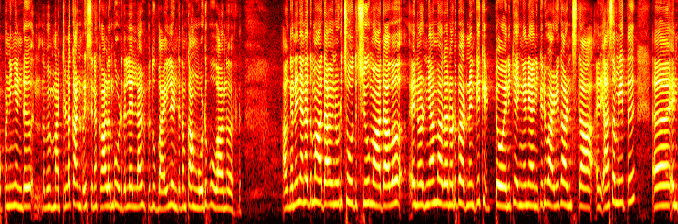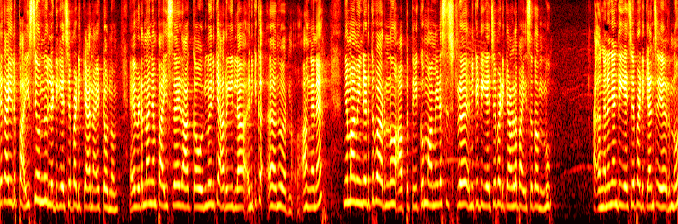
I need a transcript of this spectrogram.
ഓപ്പണിംഗ് ഉണ്ട്. മറ്റുള്ള കൺട്രീസിനേക്കാളും കൂടുതലെല്ലാം ഇപ്പോൾ ദുബായിലുണ്ട്. നമുക്ക് അങ്ങോട്ട് പോകാമെന്ന് പറഞ്ഞു. അങ്ങനെ ഞാനത് മാതാവിനോട് ചോദിച്ചു മാതാവ് എന്നോട് ഞാൻ മാതാവിനോട് പറഞ്ഞു എനിക്ക് കിട്ടുമോ എനിക്ക് എങ്ങനെയാണ് എനിക്കൊരു വഴി കാണിച്ചു താ ആ സമയത്ത് എന്റെ കയ്യിൽ പൈസ ഒന്നുമില്ല ഡി എച്ച് പഠിക്കാനായിട്ടൊന്നും. എവിടെ നിന്നാണ് ഞാൻ പൈസ ഇടാക്കുക ഒന്നും എനിക്ക് അറിയില്ല എനിക്ക് എന്ന് പറഞ്ഞു. അങ്ങനെ ഞാൻ മമ്മീന്റെ അടുത്ത് പറഞ്ഞു അപ്പോഴത്തേക്കും മമ്മിയുടെ സിസ്റ്റർ എനിക്ക് ഡി എച്ച് പഠിക്കാനുള്ള പൈസ തന്നു. അങ്ങനെ ഞാൻ ഡി എച്ച് പഠിക്കാൻ ചേർന്നു.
